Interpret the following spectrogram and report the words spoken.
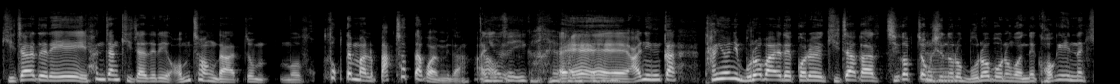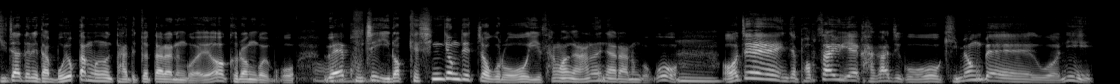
기자들이 현장 기자들이 엄청 다 좀 뭐 속된 말로 빡쳤다고 합니다. 아, 어제 이거 예, 예, 예. 아니 그러니까 당연히 물어봐야 될 거를 기자가 직업 정신으로 물어보는 건데 거기 있는 기자들이 다 모욕 감흥을 다 느꼈다라는 거예요. 그런 걸 보고 어. 왜 굳이 이렇게 신경질적으로 이 상황을 하느냐라는 거고 음. 어제 이제 법사위에 가가지고 김영배 의원이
